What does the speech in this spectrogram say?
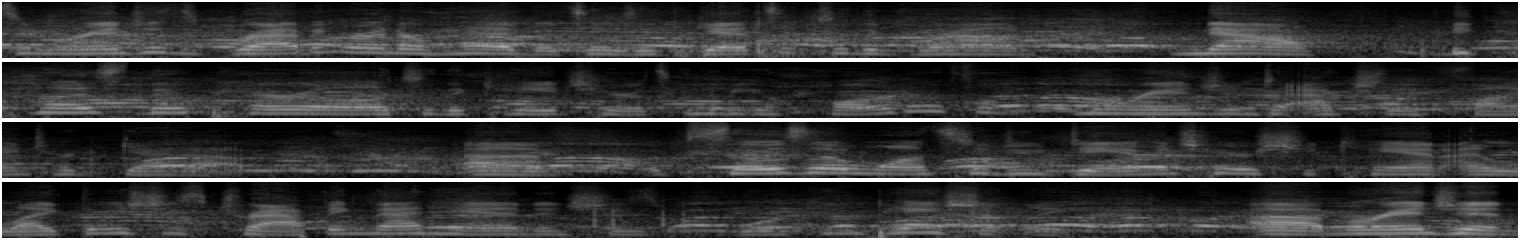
See, Morandin's grabbing her under her head, but Souza gets it to the ground. Now, because they're parallel to the cage here, it's going to be harder for Morandin to actually find her get up. Um, wants to do damage here, she can. I like the way she's trapping that hand and she's working patiently. Uh, Morandin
